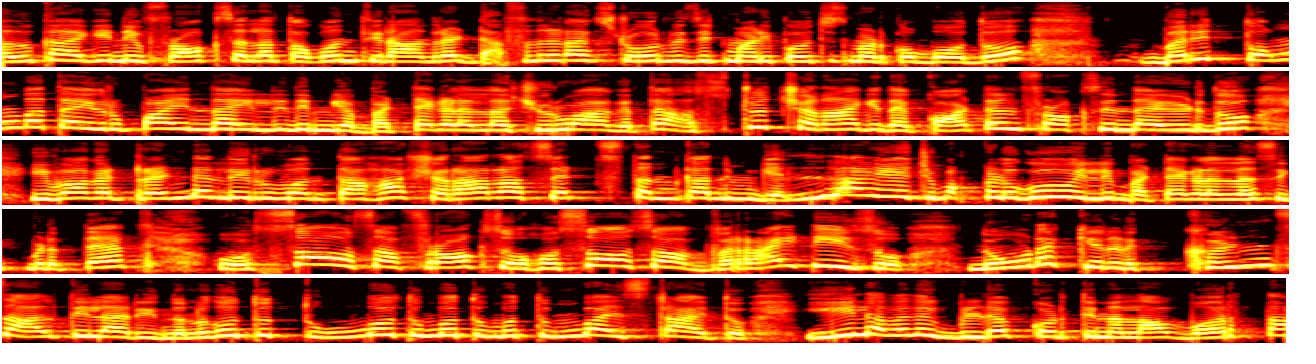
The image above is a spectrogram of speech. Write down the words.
ಬಲ್ಕಾಗಿ ನೀವು ಫ್ರಾಕ್ಸ್ ಎಲ್ಲ ತೊಗೊತೀರಾ ಅಂದರೆ ಡೆಫಿನೆಟ್ ಆಗಿ ಸ್ಟೋರ್ ವಿಸಿಟ್ ಮಾಡಿ ಪರ್ಚೇಸ್ ಮಾಡ್ಕೊಬೋದು. ಬರೀ ತೊಂಬತ್ತೈದು ರೂಪಾಯಿಂದ ಇಲ್ಲಿ ನಿಮಗೆ ಬಟ್ಟೆಗಳೆಲ್ಲ ಶುರು ಆಗುತ್ತೆ. ಅಷ್ಟು ಚೆನ್ನಾಗಿದೆ. ಕಾಟನ್ ಫ್ರಾಕ್ಸಿಂದ ಹಿಡಿದು ಇವಾಗ ಟ್ರೆಂಡಲ್ಲಿರುವಂತಹ ಶರಾರ ಸೆಟ್ಸ್ ತನಕ ನಿಮ್ಗೆ ಎಲ್ಲ ಏಜ್ ಮಕ್ಕಳಿಗೂ ಇಲ್ಲಿ ಬಟ್ಟೆಗಳೆಲ್ಲ ಸಿಕ್ಬಿಡುತ್ತೆ. ಹೊಸ ಹೊಸ ಫ್ರಾಕ್ಸು ಹೊಸ ಹೊಸ ವೆರೈಟೀಸು ನೋಡೋಕ್ಕೆ ಎರಡು ಕಣ್ಣು ಸಾಲ್ತಿಲ್ಲ ರೀ. ನನಗಂತೂ ತುಂಬ ತುಂಬ ತುಂಬ ತುಂಬ ಇಷ್ಟ ಆಯಿತು. ಈ ಲೆವೆಲಿಗೆ ಬಿಲ್ಡಪ್ ಕೊಡ್ತೀನಲ್ಲ, ವರ್ತಾ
